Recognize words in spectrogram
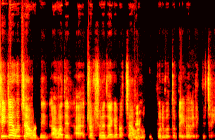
সেটাই হচ্ছে আমাদের আমাদের অ্যাট্রাকশনের জায়গাটা হচ্ছে আমরা নতুন পরিবর্তনটা এইভাবে দেখতে চাই।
